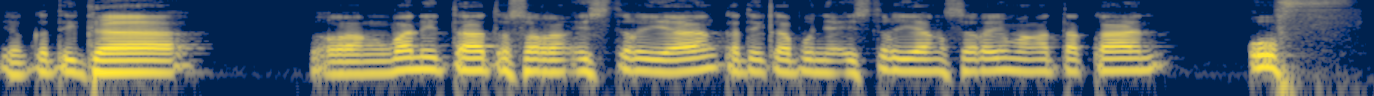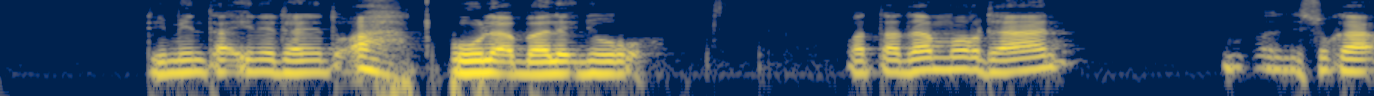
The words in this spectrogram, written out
Yang ketiga, seorang wanita atau seorang istri yang ketika punya istri yang sering mengatakan uff diminta ini dan itu ah bolak balik nyuruh watadamur dan suka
